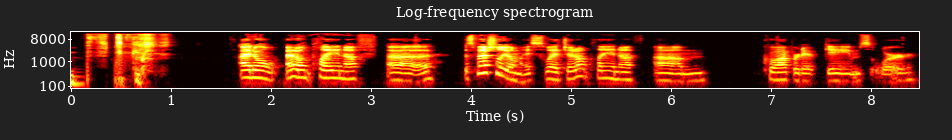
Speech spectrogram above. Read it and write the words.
I don't I don't play enough uh especially on my Switch. I don't play enough um cooperative games or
